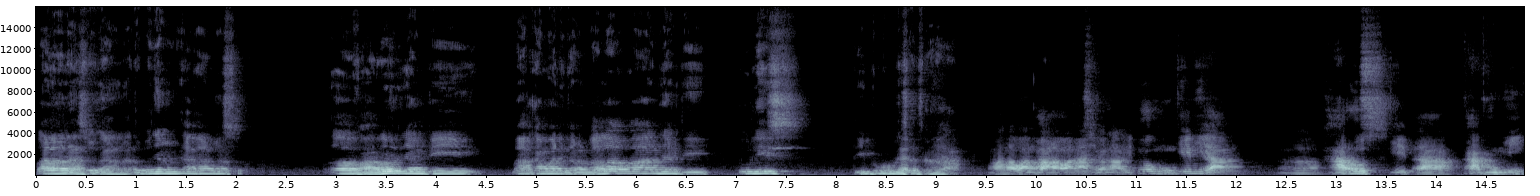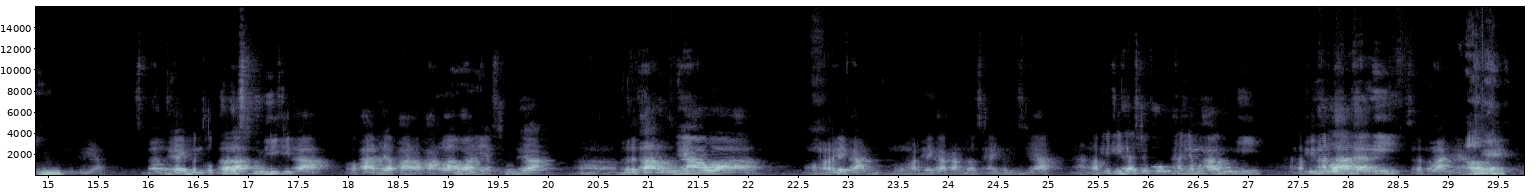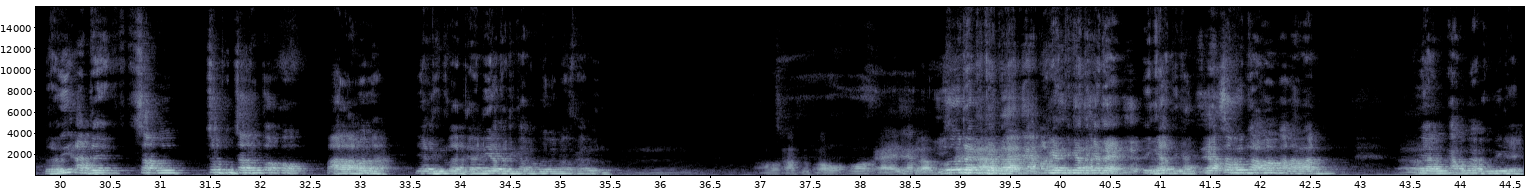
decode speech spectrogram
pahlawan nasional ataupun yang kata Mas eh, Farur yang di Mahkamah di Taman Pahlawan yang ditulis di buku sejarah. ya, pahlawan-pahlawan nasional itu mungkin yang eh, harus kita kagumi Hmm. gitu ya sebagai bentuk balas budi kita kepada para pahlawan yang sudah eh, bertaruh nyawa memerdekakan memerdekakan bangsa Indonesia. Nah, tapi tidak cukup hanya mengagumi, tapi meneladani setelahnya. Oke, berarti ada satu satu tokoh pahlawan lah yang diteladani atau dikagumi oleh Mas Farur. Hmm, kalau satu tokoh kayaknya nggak bisa. Oh, udah tiga banyak. Oke, tiga tiga deh, tiga tiga. Sebut nama pahlawan Eh, yang kamu kagumi deh.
